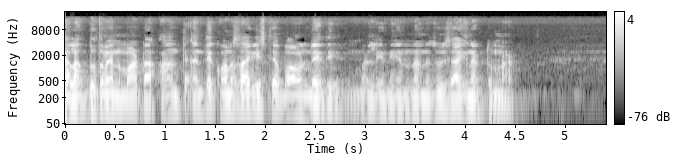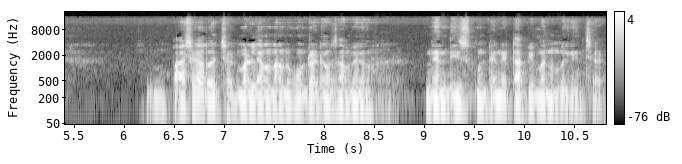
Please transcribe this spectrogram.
చాలా అద్భుతమైన మాట. అంతే అంతే కొనసాగిస్తే బాగుండేది. మళ్ళీ నేను నన్ను చూసి ఆగినట్టున్నాడు. పాష గారు వచ్చాడు మళ్ళీ ఏమన్నా అనుకుంటాడేమో సమయం నేను తీసుకుంటేనే టపిమని ముగించాడు.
